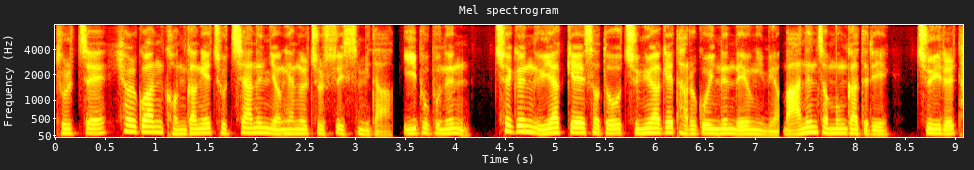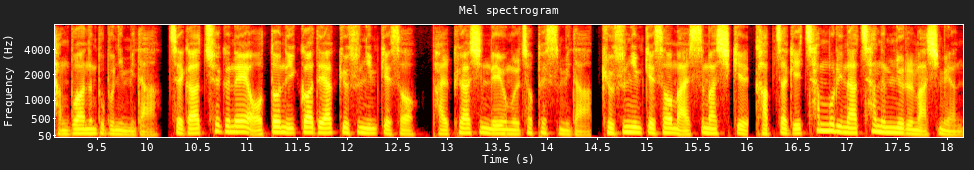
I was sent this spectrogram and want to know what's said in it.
둘째, 혈관 건강에 좋지 않은 영향을 줄 수 있습니다. 이 부분은 최근 의학계에서도 중요하게 다루고 있는 내용이며 많은 전문가들이 주의를 당부하는 부분입니다. 제가 최근에 어떤 의과대학 교수님께서 발표하신 내용을 접했습니다. 교수님께서 말씀하시길 갑자기 찬물이나 찬 음료를 마시면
